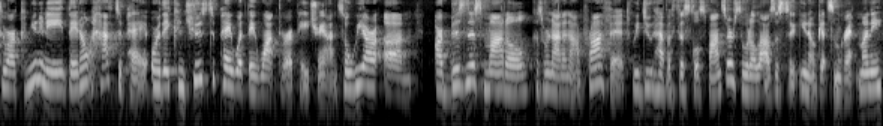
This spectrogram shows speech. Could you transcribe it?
Through our community, they don't have to pay, or they can choose to pay what they want through our Patreon. So we are um, our business model because we're not a nonprofit we do have a fiscal sponsor so it allows us to you know get some grant money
